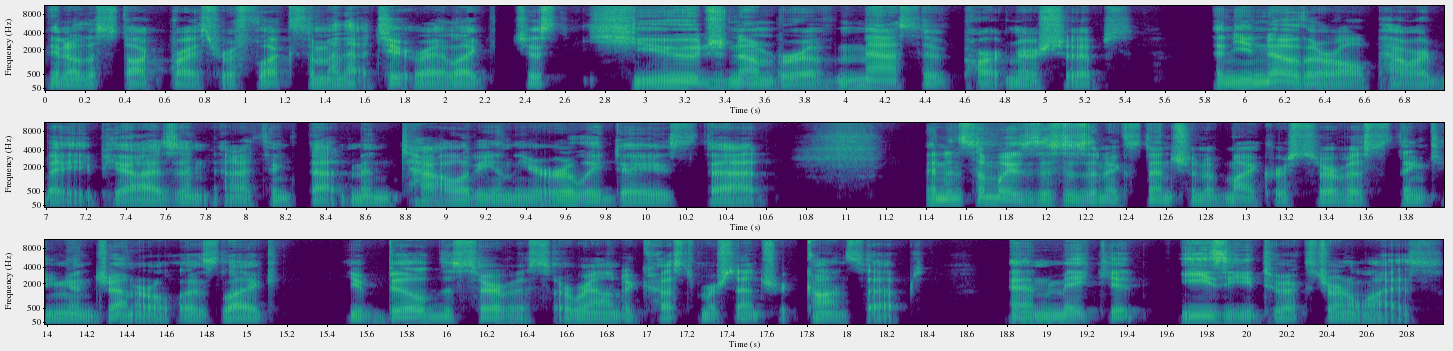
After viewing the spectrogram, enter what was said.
You know, the stock price reflects some of that too, right? Like just huge number of massive partnerships. And you know they're all powered by APIs. And, and I think that mentality in the early days that and in some ways this is an extension of microservice thinking in general, is like you build the service around a customer centric concept and make it easy to externalize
